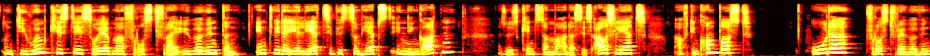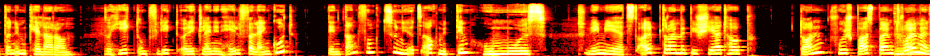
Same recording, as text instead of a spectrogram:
Und die Wurmkiste soll man frostfrei überwintern. Entweder ihr leert sie bis zum Herbst in den Garten, also das könnt ihr dann machen, dass ihr es ausleert, auf den Kompost oder frostfrei überwintern im Kellerraum. Also hegt und pflegt eure kleinen Helferlein gut, denn dann funktioniert es auch mit dem Hummus. Wem ihr jetzt Albträume beschert habt, dann viel Spaß beim Träumen.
